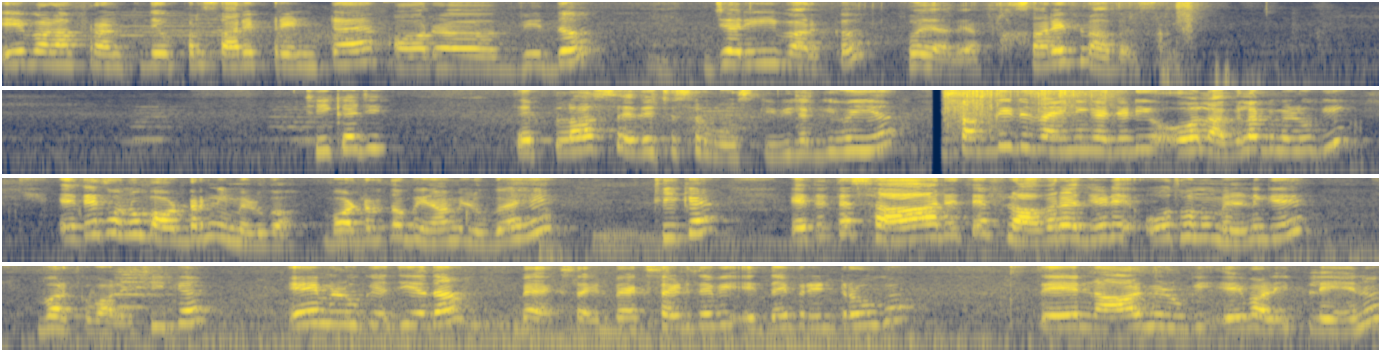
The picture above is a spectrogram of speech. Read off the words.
ਇਹ ਵਾਲਾ ਫਰੰਟ ਦੇ ਉੱਪਰ ਸਾਰੇ ਪ੍ਰਿੰਟ ਹੈ ਔਰ ਵਿਦ ਜਰੀ ਵਰਕ ਹੋਇਆ ਹੋਇਆ ਸਾਰੇ ਫਲਾਵਰਸ ਠੀਕ ਹੈ ਜੀ? ਤੇ ਪਲੱਸ ਇਹਦੇ ਚ ਸਰਵੋਸਕੀ ਵੀ ਲੱਗੀ ਹੋਈ ਆ। ਸਭ ਦੀ ਡਿਜ਼ਾਈਨਿੰਗ ਹੈ ਜਿਹੜੀ, ਉਹ ਅਲੱਗ-ਅਲੱਗ ਮਿਲੂਗੀ। ਇਹਦੇ ਤੁਹਾਨੂੰ ਬਾਰਡਰ ਨਹੀਂ ਮਿਲੂਗਾ। ਬਾਰਡਰ ਤੋਂ ਬਿਨਾ ਮਿਲੂਗਾ ਇਹ। ਠੀਕ ਹੈ? ਇਹਦੇ ਤੇ ਸਾਰੇ ਤੇ ਫਲਾਵਰ ਹੈ ਜਿਹੜੇ, ਉਹ ਤੁਹਾਨੂੰ ਮਿਲਣਗੇ ਵਰਕ ਵਾਲੇ। ਠੀਕ ਹੈ? ਇਹ ਮਿਲੂਗਾ ਜੀ ਇਹਦਾ ਬੈਕ ਸਾਈਡ ਬੈਕ ਸਾਈਡ ਤੇ ਵੀ ਇਦਾਂ ਹੀ ਪ੍ਰਿੰਟ ਰਹੂਗਾ। ਤੇ ਨਾਲ ਮਿਲੂਗੀ ਇਹ ਵਾਲੀ ਪਲੇਨ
